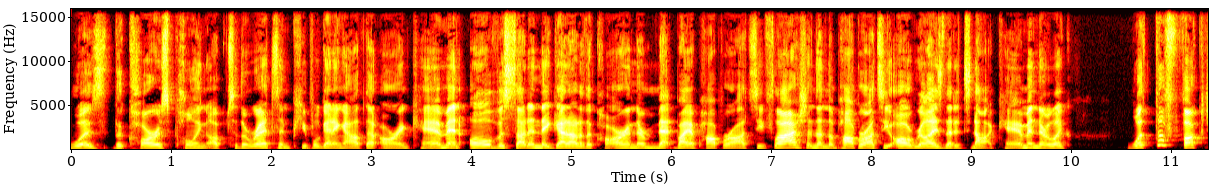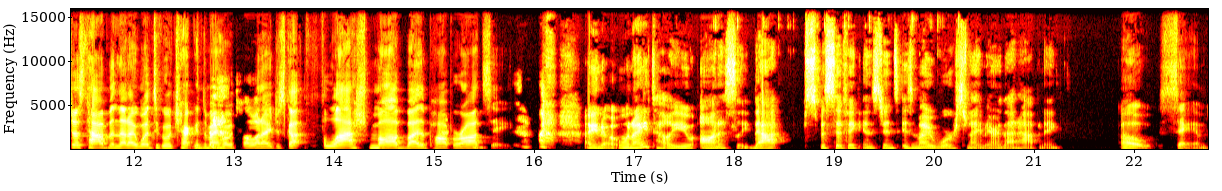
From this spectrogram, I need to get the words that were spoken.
was the cars pulling up to the Ritz and people getting out that aren't Kim. And all of a sudden they get out of the car and they're met by a paparazzi flash. And then the paparazzi all realize that it's not Kim. And they're like, what the fuck just happened that I went to go check into my hotel and I just got flash mobbed by the paparazzi? I know. When I tell you, honestly, that specific instance is my worst nightmare that happening. Oh, same.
